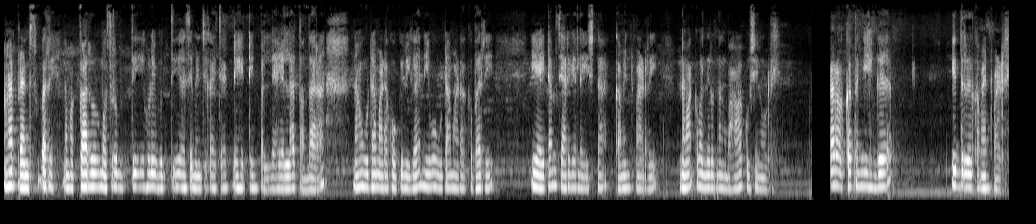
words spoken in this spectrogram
ಹಾಂ ಫ್ರೆಂಡ್ಸ್ ಬರ್ರಿ. ನಮ್ಮ ಅಕ್ಕಾರು, ಮೊಸರು ಬುತ್ತಿ, ಹುಳಿ ಬುತ್ತಿ ಹಸಿಮೆಣ್ಸಿಕಾಯಿ ಚಟ್ನಿ, ಹಿಟ್ಟಿನ ಪಲ್ಯ ಎಲ್ಲ ತಂದಾರ. ನಾವು ಊಟ ಮಾಡಕ್ಕೆ ಹೋಗಿವಿ ಈಗ. ನೀವು ಊಟ ಮಾಡೋಕೆ ಬರ್ರಿ. ಈ ಐಟಮ್ಸ್ ಯಾರಿಗೆಲ್ಲ ಇಷ್ಟ ಕಮೆಂಟ್ ಮಾಡಿರಿ. ನಮ್ಮ ಅಕ್ಕ ಬಂದಿರೋದು ನಂಗೆ ಭಾಳ ಖುಷಿ ನೋಡ್ರಿ. ಯಾರು ಅಕ್ಕ ತಂಗಿ ಹಿಂಗೆ ಇದ್ರೆ ಕಮೆಂಟ್ ಮಾಡಿರಿ.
